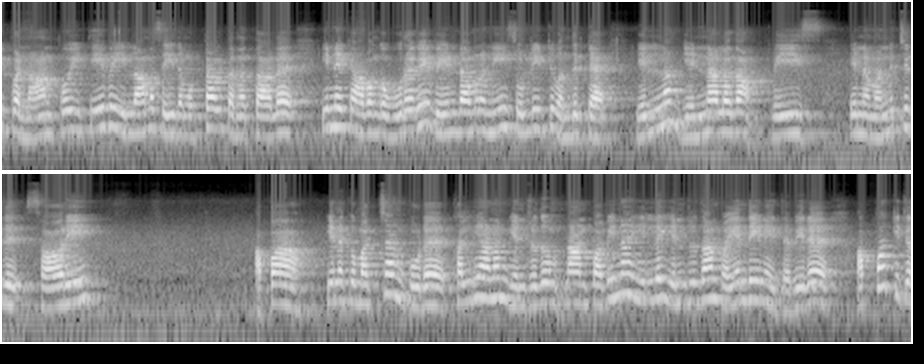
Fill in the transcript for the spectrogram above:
இப்போ நான் போய் தேவையில்லாமல் செய்த முட்டாள்தனத்தால் இன்னைக்கு அவங்க உறவே வேண்டாம்னு நீ சொல்லிட்டு வந்துட்ட. எல்லாம் என்னால் தான் ப்ளீஸ் என்னை மன்னிச்சிடு. சாரி அப்பா எனக்கு மச்சான் கூட கல்யாணம் என்றதும் நான் பவினா இல்லை என்றுதான் பயந்தேனே தவிர அப்பா கிட்ட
